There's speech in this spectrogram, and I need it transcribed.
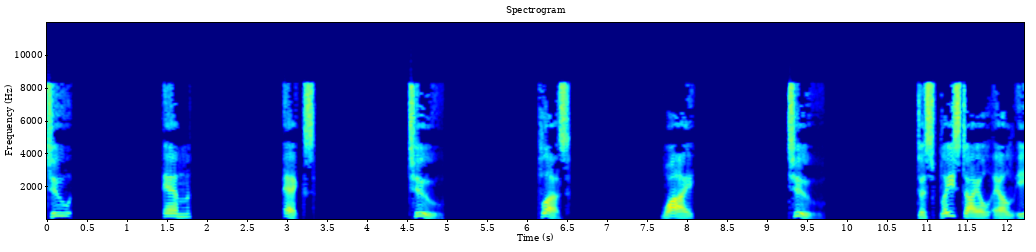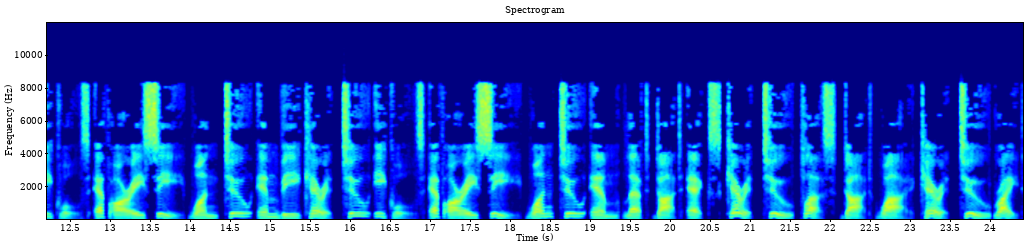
two M X two plus Y two display style L equals frac 1 2 mv caret 2 equals frac 1 2 m left dot x caret 2 plus dot y caret 2 right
